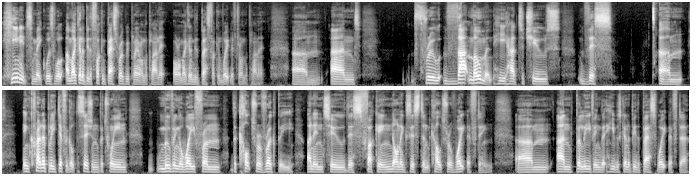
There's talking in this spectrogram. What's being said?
he needed to make was, well, am I going to be the fucking best rugby player on the planet, or am I going to be the best fucking weightlifter on the planet? Um, and through that moment, he had to choose this um, incredibly difficult decision between moving away from the culture of rugby and into this fucking non-existent culture of weightlifting um, and believing that he was going to be the best weightlifter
